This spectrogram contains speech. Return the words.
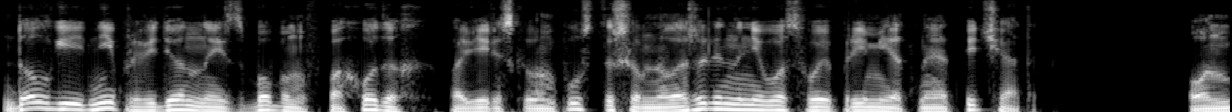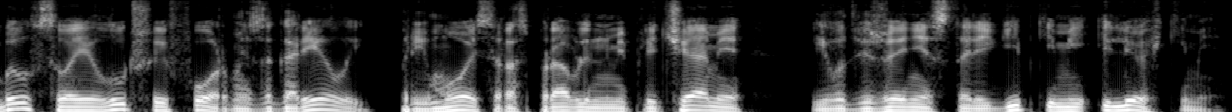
Долгие дни, проведенные с Бобом в походах по вересковым пустошам, наложили на него свой приметный отпечаток. Он был в своей лучшей форме, загорелый, прямой, с расправленными плечами, его движения стали гибкими и легкими.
